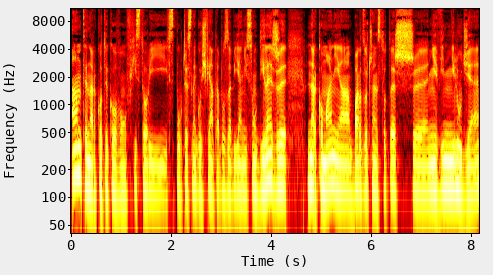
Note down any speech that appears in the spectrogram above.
antynarkotykową w historii współczesnego świata, bo zabijani są dilerzy, narkomania, bardzo często też e, niewinni ludzie.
